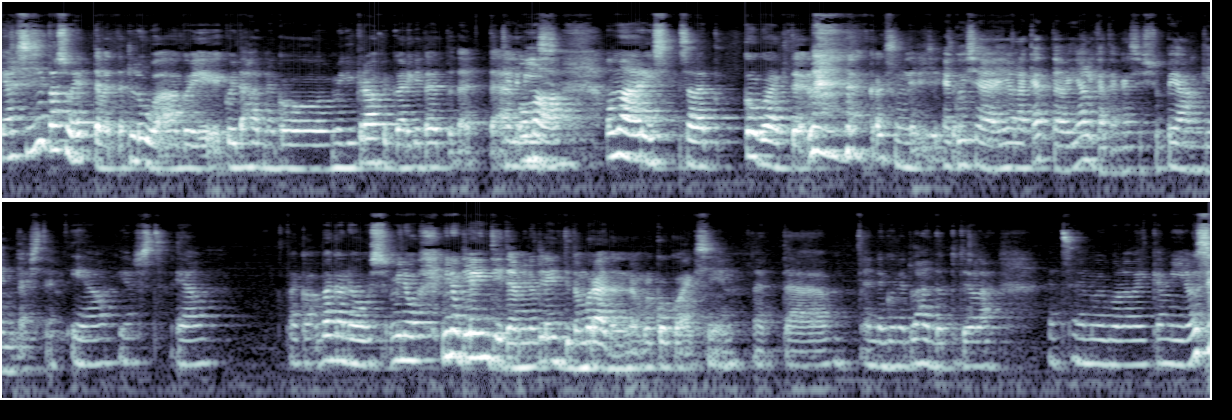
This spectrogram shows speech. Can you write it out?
jah, siis ei tasu ettevõtet luua, kui, kui tahad nagu mingi graafiku järgi töötada, et kell oma, oma äris sa oled kogu aeg tööl kakskümmend neli seitse. ja kui see ei ole käte või jalgadega, siis su pea on kindlasti. ja just, ja väga-väga nõus, minu, minu kliendid ja minu klientide mured on mul kogu aeg siin, et äh, enne kui need lahendatud ei ole et see on võib-olla väike miinus.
